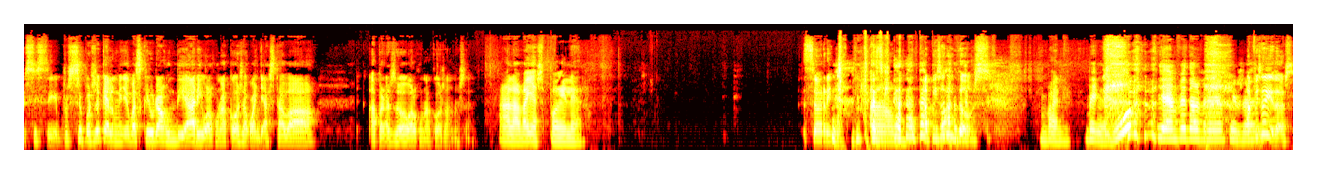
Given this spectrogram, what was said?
Sí, sí, pues suposo que potser va escriure algun diari o alguna cosa quan ja estava a presó o alguna cosa, no sé. Ala, vaya spoiler. Sorry. Um, episodi quatre. 2. Vale, vinga. Uh, ja hem fet el primer episodi. Episodi 2.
